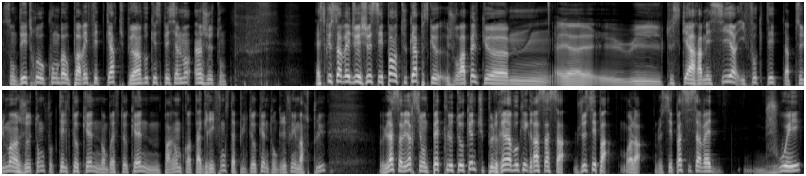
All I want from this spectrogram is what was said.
sont détruits au combat ou par effet de carte, tu peux invoquer spécialement un jeton. Est-ce que ça va être joué? Je ne sais pas en tout cas, parce que je vous rappelle que euh, euh, tout ce qui est à ramessir, il faut que tu aies absolument un jeton, il faut que tu aies le token dans Bref Token. Par exemple, quand tu as Griffon, si tu plus le token, ton Griffon il marche plus. Là, ça veut dire que si on te pète le token, tu peux le réinvoquer grâce à ça. Je sais pas. Voilà. Je ne sais pas si ça va être joué.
